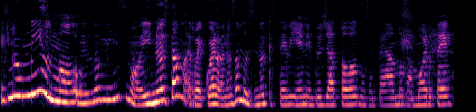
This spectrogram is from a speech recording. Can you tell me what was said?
Es lo mismo. Es lo mismo. Y no estamos, recuerda, no estamos diciendo que esté bien, y entonces ya todos nos empedamos a muerte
